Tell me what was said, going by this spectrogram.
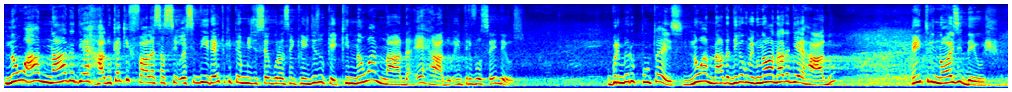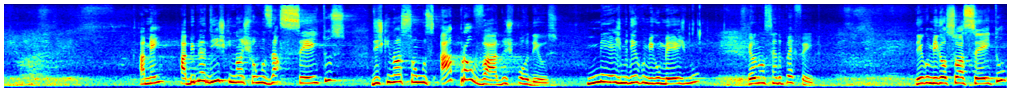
não há nada de errado. O que é que fala essa, esse direito que temos de segurança em Cristo? Diz o quê? Que não há nada errado entre você e Deus. O primeiro ponto é esse. Não há nada, diga comigo, não há nada de errado entre nós e Deus. Amém? A Bíblia diz que nós fomos aceitos, diz que nós somos aprovados por Deus. Mesmo, diga comigo, mesmo, eu não sendo perfeito. Diga comigo, eu sou aceito,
